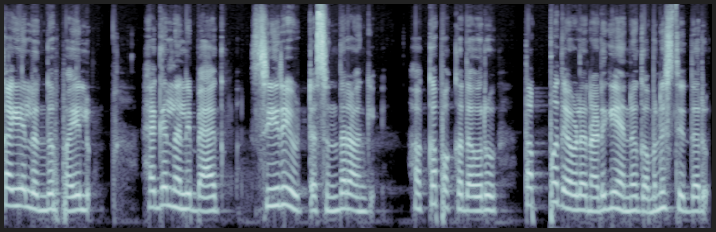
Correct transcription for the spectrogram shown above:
ಕೈಯಲ್ಲೊಂದು ಫೈಲು, ಹೆಗಲ್ನಲ್ಲಿ ಬ್ಯಾಗ್, ಸೀರೆಯುಟ್ಟ ಸುಂದರಾಂಗಿ. ಅಕ್ಕಪಕ್ಕದವರು ತಪ್ಪದೆ ಅವಳ ನಡಿಗೆಯನ್ನು ಗಮನಿಸುತ್ತಿದ್ದರು.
